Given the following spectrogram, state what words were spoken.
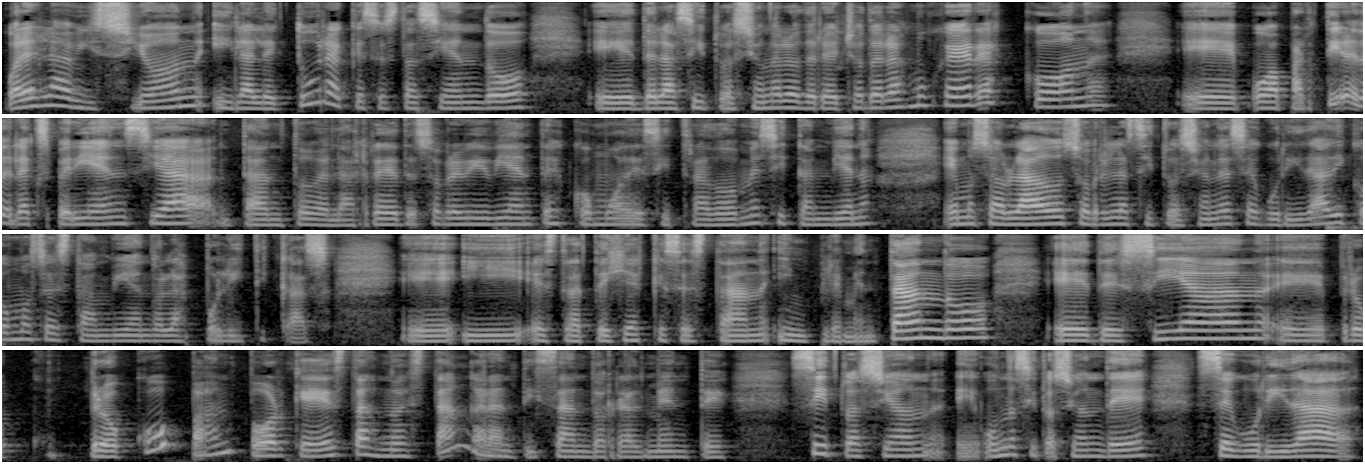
cuál es la visión y la lectura que se está haciendo eh, de la situación de los derechos de las mujeres con eh, o a partir de la experiencia tanto de la red de sobrevivientes como de Citradomes y también hemos hablado sobre la situación de seguridad y cómo se están viendo las políticas eh, y estrategias que se están implementando. Eh, decían, eh, preocupan porque estas no están garantizando realmente situación, una situación de seguridad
